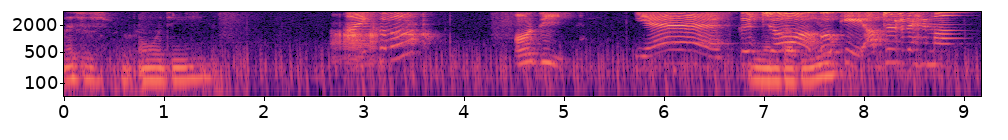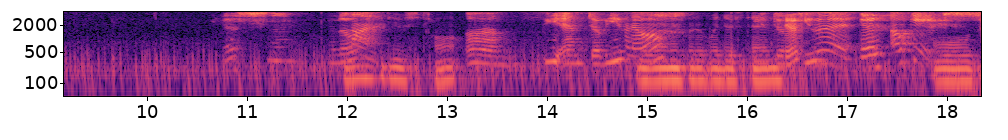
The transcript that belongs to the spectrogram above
This is Audi. Michael? Audi. Yes, good BMW. job. Okay, Abdul Rahman. Yes. Uh, um, Hello. Could Video start. Um, BMW. Hello? Running the Windows 10. Yes. Good. Yes. Okay, Rolls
